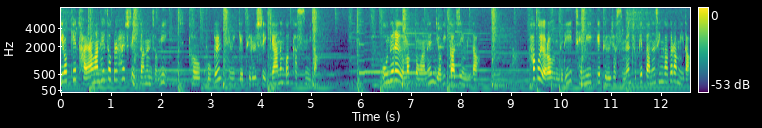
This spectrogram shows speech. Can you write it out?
이렇게 다양한 해석을 할 수 있다는 점이 더욱 곡을 재밌게 들을 수 있게 하는 것 같습니다. 오늘의 음악 동화는 여기까지입니다. 하고 여러분들이 재미있게 들으셨으면 좋겠다는 생각을 합니다.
